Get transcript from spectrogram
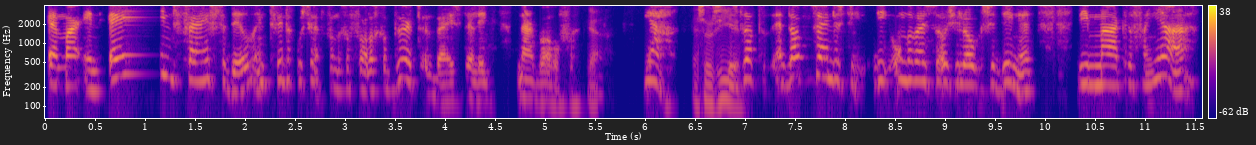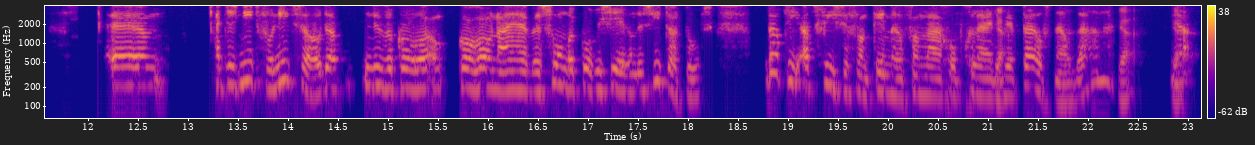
En maar in één vijfde deel, in 20% van de gevallen, gebeurt een bijstelling naar boven. Ja. Ja, Ja, zo zie je. dus dat, en dat zijn dus die, die onderwijssociologische dingen die maken van ja, ehm, het is niet voor niets zo dat nu we coro- corona hebben zonder corrigerende CITO-toets, dat die adviezen van kinderen van laagopgeleiden Ja. weer pijlsnel dalen. Ja,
